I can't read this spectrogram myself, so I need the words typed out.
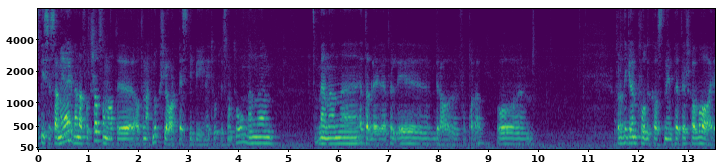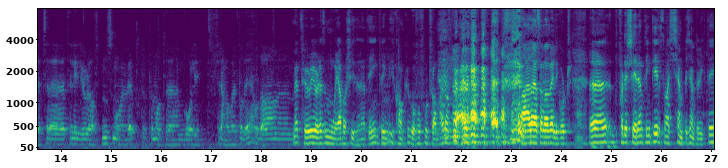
spisse seg mer, men det er fortsatt sånn at, uh, at den er ikke noe klart best i byen i 2002. Men, uh, men den uh, etablerer et veldig bra fotballag. Og for at ikke den podkasten din, Petter, skal vare til, til lille julaften, så må vi vel på, på en måte gå litt fremover på det. Og da Men før du gjør det, så må jeg bare skyte ned ting. For vi kan ikke gå for fort fram her. Nei, det skal være veldig kort. Eh, For det skjer en ting til som er kjempe, kjempeviktig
